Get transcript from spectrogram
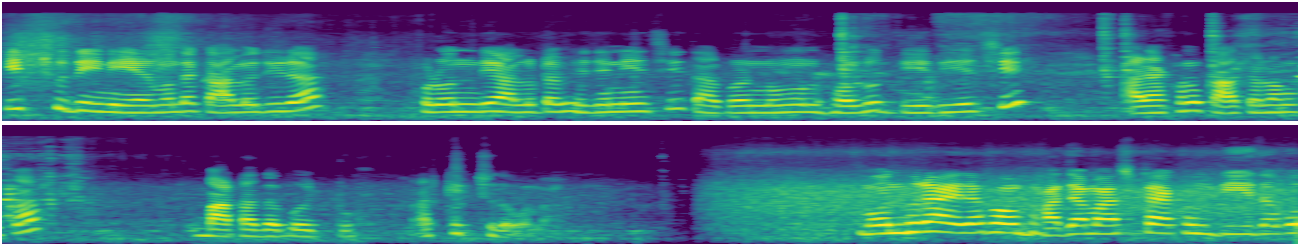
কিচ্ছু দিইনি, এর মধ্যে কালো জিরা, ফোড়ন দিয়ে আলুটা ভেজে নিয়েছি, তারপর নুন, হলুদ দিয়ে দিয়েছি, আর এখন কাঁচা লঙ্কা বাটা দেবো একটু, আর কিচ্ছু দেবো না। বন্ধুরা, এই দেখো ভাজা মাছটা এখন দিয়ে দেবো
